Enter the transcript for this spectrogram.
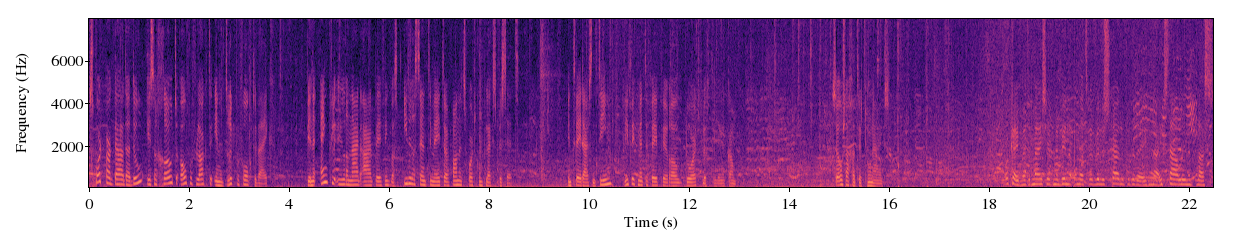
Sportpark Dadadou is een grote open vlakte in een drukbevolkte wijk. Binnen enkele uren na de aardbeving was iedere centimeter van het sportcomplex bezet. In 2010 liep ik met de VPRO door het vluchtelingenkamp. Zo zag het er toen uit. Oké, met het meisje even naar binnen omdat we willen schuilen voor de regen. Nou, ik sta al in een plas.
